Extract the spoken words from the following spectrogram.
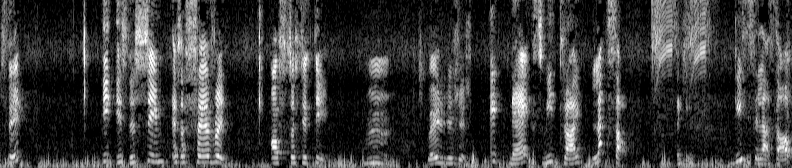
State, it is the same as a favorite of society. Mm. Very delicious. Okay, next we try laksa. Okay, this is a laksa.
